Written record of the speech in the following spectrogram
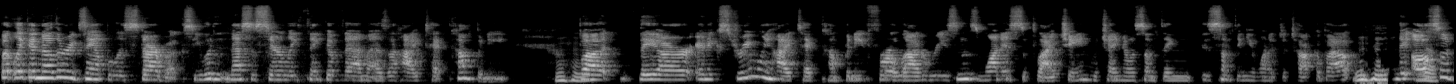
But like another example is Starbucks. You wouldn't necessarily think of them as a high tech company, Mm-hmm. But they are an extremely high tech company for a lot of reasons. One is supply chain, which I know something is something you wanted to talk about. Mm-hmm. They also yeah.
